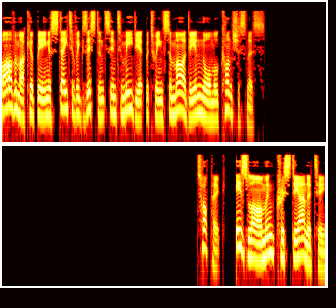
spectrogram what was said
Bhavamukha being a state of existence intermediate between samadhi and normal consciousness. Topic: Islam and Christianity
